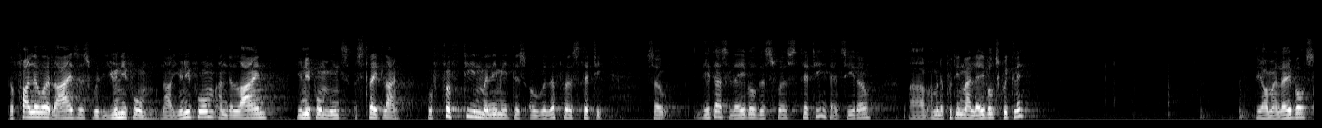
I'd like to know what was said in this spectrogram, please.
the follower rises with uniform. Now uniform underline, uniform means a straight line for 15 millimeters over the first 30. So let us label this first 30, that's 0. Um, I'm going to put in my labels quickly. There are my labels.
